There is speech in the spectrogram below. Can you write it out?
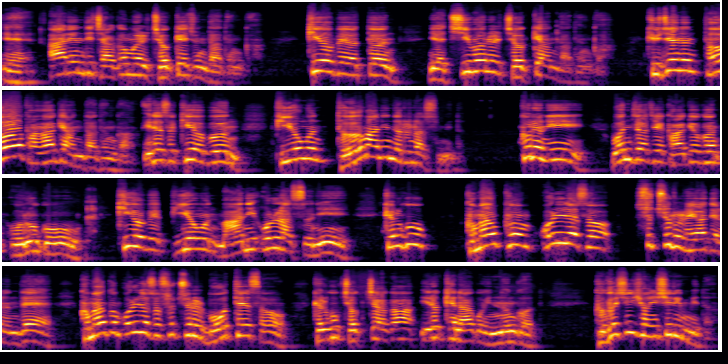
예, R&D 자금을 적게 준다든가 기업의 어떤 예, 지원을 적게 한다든가 규제는 더 강하게 한다든가 이래서 기업은 비용은 더 많이 늘어났습니다. 그러니 원자재 가격은 오르고 기업의 비용은 많이 올랐으니 결국 그만큼 올려서 수출을 해야 되는데 그만큼 올려서 수출을 못해서 결국 적자가 이렇게 나고 있는 것 그것이 현실입니다.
